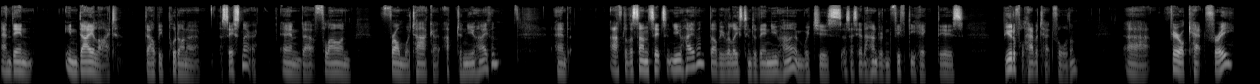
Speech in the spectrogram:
and then in daylight they'll be put on a, a Cessna and uh, flown from Watarrka up to Newhaven. And after the sun sets at Newhaven, they'll be released into their new home, which is, as I said, 150 hectares, beautiful habitat for them, uh, feral cat free.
